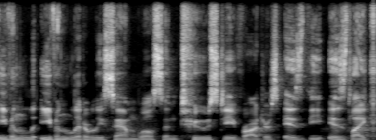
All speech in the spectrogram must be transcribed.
even even literally Sam Wilson to Steve Rogers is the is like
